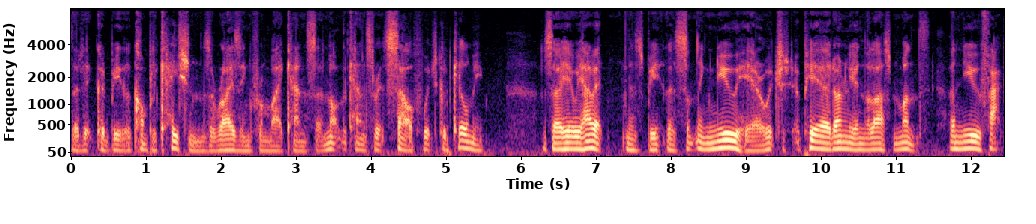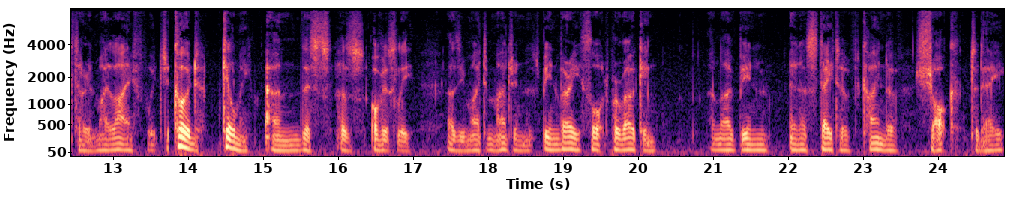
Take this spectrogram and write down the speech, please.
that it could be the complications arising from my cancer, not the cancer itself, which could kill me. So here we have it. There's, been, there's something new here, which appeared only in the last month, a new factor in my life, which could kill me. And this has obviously as you might imagine, it's been very thought provoking. And I've been in a state of kind of shock today,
